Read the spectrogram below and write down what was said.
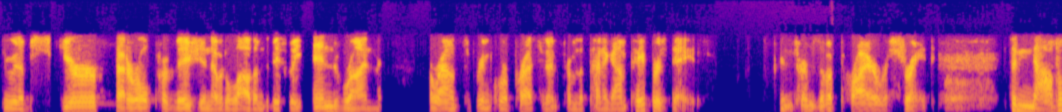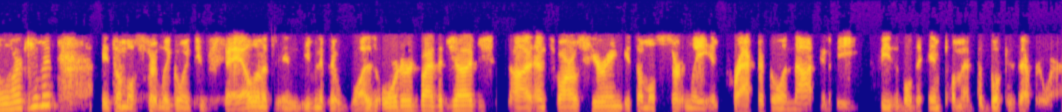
through an obscure federal provision that would allow them to basically end run around Supreme Court precedent from the Pentagon Papers days in terms of a prior restraint the novel argument. It's almost certainly going to fail, and, and even if it was ordered by the judge uh, in tomorrow's hearing, it's almost certainly impractical and not going to be feasible to implement. The book is everywhere.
